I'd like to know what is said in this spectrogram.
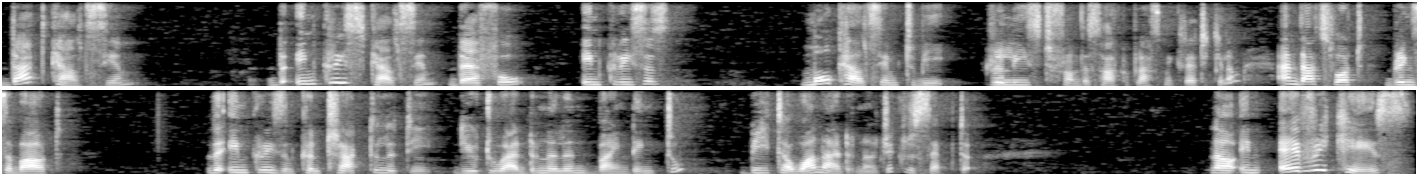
that calcium, the increased calcium therefore increases more calcium to be released from the sarcoplasmic reticulum. And that's what brings about the increase in contractility due to adrenaline binding to beta 1 adrenergic receptor. Now, in every case,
